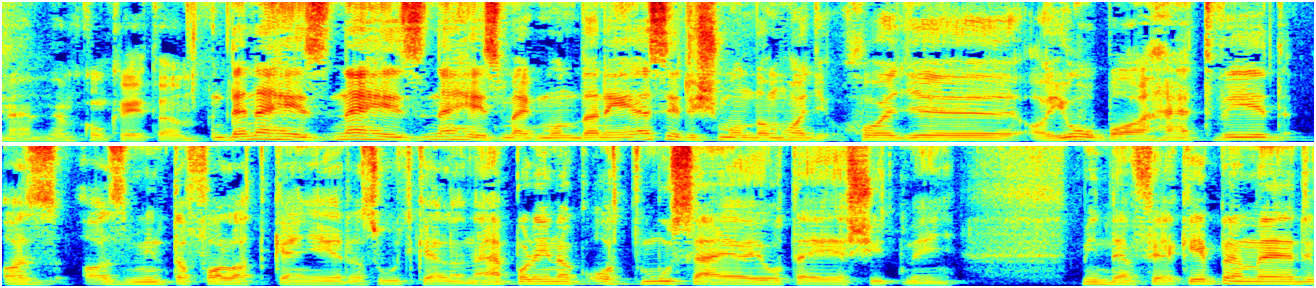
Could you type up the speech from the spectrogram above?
Nem, nem konkrétan. De nehéz, nehéz, nehéz megmondani, ezért is mondom, hogy, hogy a jó bal hátvéd az, az mint a falat kenyér, az úgy kell a Nápolinak, ott muszáj a jó teljesítmény mindenféleképpen, mert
